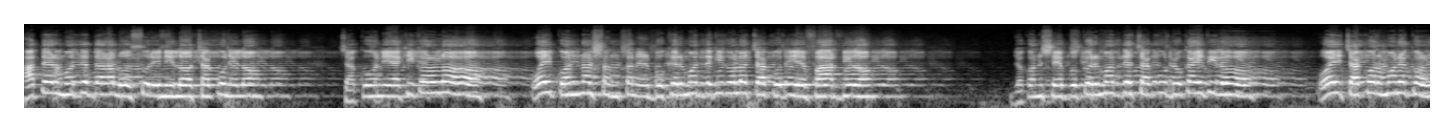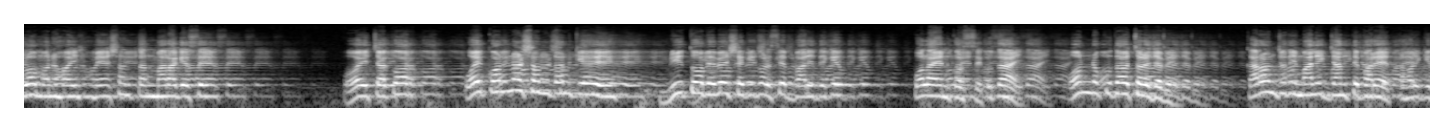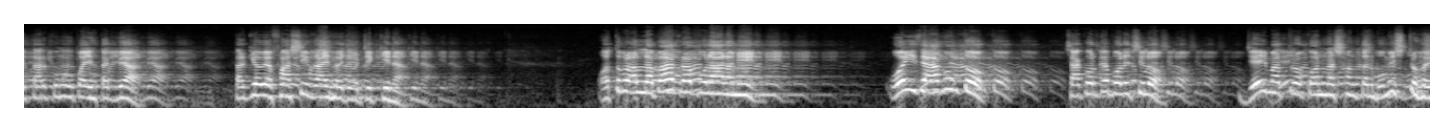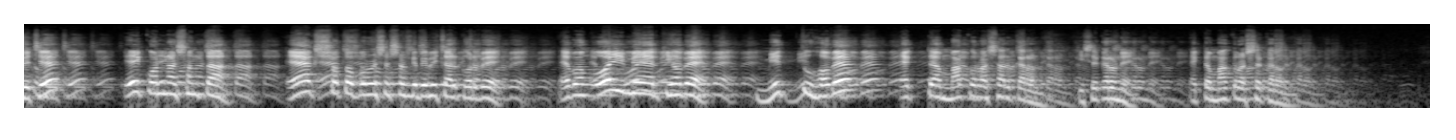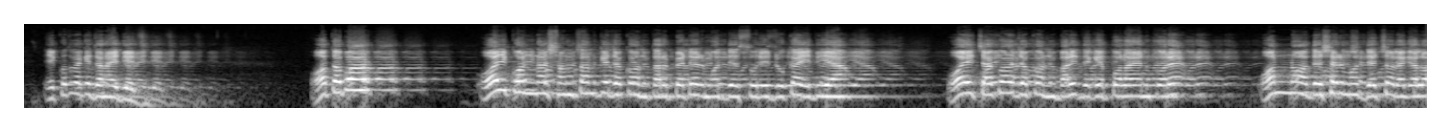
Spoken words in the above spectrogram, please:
হাতের মধ্যে দাঁড়াল, ছুরি নিল, চাকু নিল। চাকু নিয়ে কি করল? ওই কন্যা সন্তানের বুকের মধ্যে কি করল? চাকু দিয়ে ফার দিল। যখন সে বুকের মধ্যে চাকু ঢুকাই দিল ওই চাকর মনে করল, মনে হয় মেয়ে সন্তান মারা গেছে। ওই চাকর, ওই কন্যা সন্তানকে মৃত ভেবে সে কি করছে? বাড়ি থেকে পলায়ন করছে। কোথায়? অন্য কোথাও চলে যাবে। কারণ যদি মালিক জানতে পারে, তাহলে কি তার কোনো উপায় থাকবে তার কি হবে? ফাঁসির রায় হয়ে যাবে, ঠিক কিনা? অতপর আল্লাহ পাক রাব্বুল আলামিন ওই যে আগন্তুক চাকরকে বলেছিল যেই মাত্র কন্যা সন্তান ভূমিষ্ঠ হয়েছে, এই কন্যা সন্তান একশত পুরুষের সঙ্গে বেবিচার করবে এবং ওই মেয়ের কি হবে? মৃত্যু হবে একটা মাকড়াসার কারণে। কিসের কারণে? একটা মাকড়াসার কারণে। এই কথাটাকে জানাই দিয়েছি। অতপর ওই কন্যা সন্তানকে যখন তার পেটের মধ্যে ছুরি ঢুকাই দিয়া, ওই চাকর যখন বাড়ি থেকে পলায়ন করে অন্য দেশের মধ্যে চলে গেল।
